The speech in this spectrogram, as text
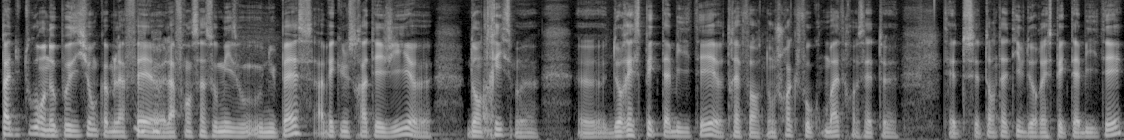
pas du tout en opposition comme l'a fait euh, la France Insoumise ou, NUPES, avec une stratégie euh, d'entrisme, euh, de respectabilité très forte. Donc je crois qu'il faut combattre cette, cette, tentative de respectabilité.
